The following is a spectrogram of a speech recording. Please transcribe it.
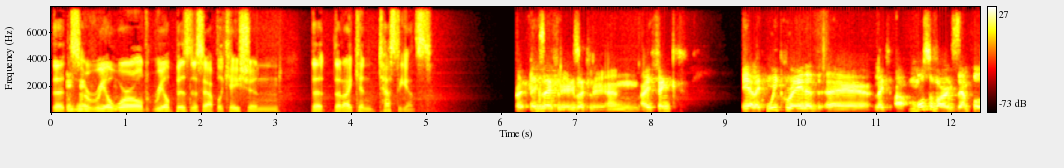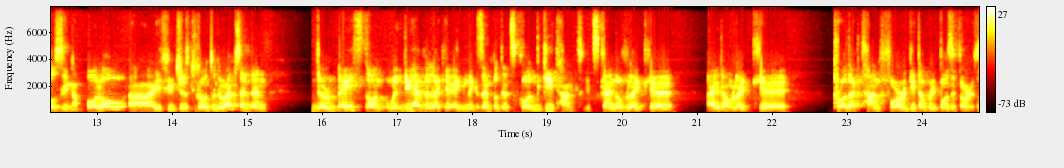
That's mm-hmm. a real world, real business application that that I can test against. Right, Exactly, exactly, and I think, yeah, like we created, uh, like uh, most of our examples in Apollo. Uh, if you just go to the website, then they're based on. Do you have like a, an example that's called Git Hunt? It's kind of like uh, I don't like uh, product hunt for GitHub repositories.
